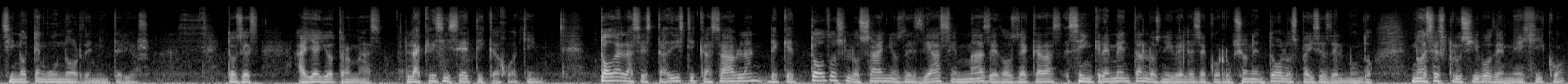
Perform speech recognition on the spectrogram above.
si no tengo un orden interior. Entonces, ahí hay otra más. La crisis ética, Joaquín. Todas las estadísticas hablan de que todos los años, desde hace más de dos décadas, se incrementan los niveles de corrupción en todos los países del mundo. No es exclusivo de México.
